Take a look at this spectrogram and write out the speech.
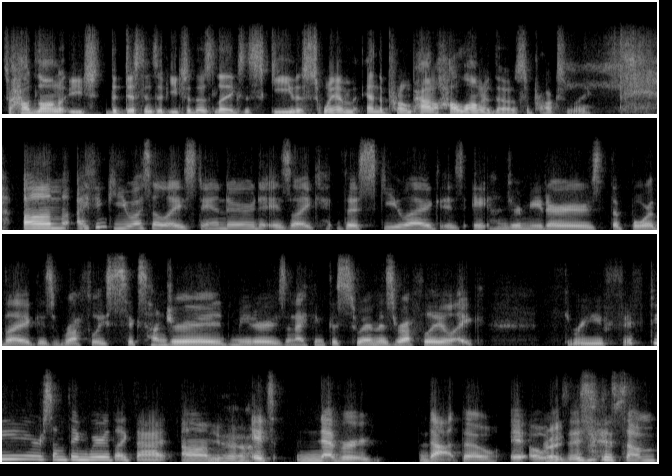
So how long are each the distance of each of those legs, the ski, the swim, and the prone paddle? How long are those approximately? Um, I think USLA standard is like the ski leg is 800 meters, the board leg is roughly 600 meters, and I think the swim is roughly like 350 or something weird like that. Um, yeah. It's never that though. It always right. is some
